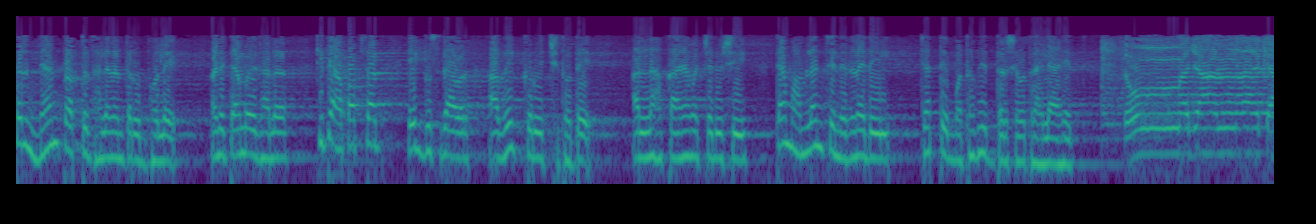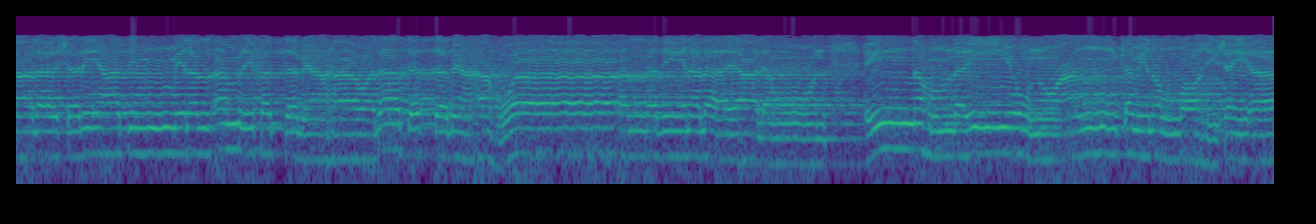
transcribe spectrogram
तर ज्ञान प्राप्त झाल्यानंतर उद्भवले आणि त्यामुळे झालं की ते आपापसात एक दुसऱ्यावर आवेग करू इच्छित होते अल्लाह कायमतच्या दिवशी त्या मामल्यांचे निर्णय देईल ज्यात ते मतभेद दर्शवत राहिले आहेत ثم جعلناك على شريعة من الأمر فاتبعها ولا تتبع أهواء الذين لا يعلمون إنهم لن يغنوا عنك من الله شيئا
